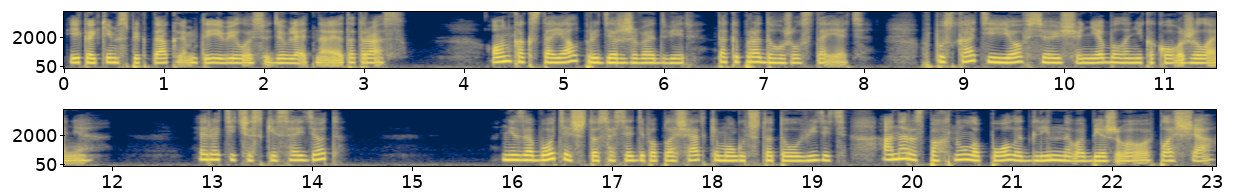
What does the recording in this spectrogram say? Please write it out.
«И каким спектаклем ты явилась удивлять на этот раз?» Он как стоял, придерживая дверь, так и продолжил стоять. Впускать ее все еще не было никакого желания. «Эротически сойдет?» Не заботясь, что соседи по площадке могут что-то увидеть, она распахнула полы длинного бежевого плаща.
